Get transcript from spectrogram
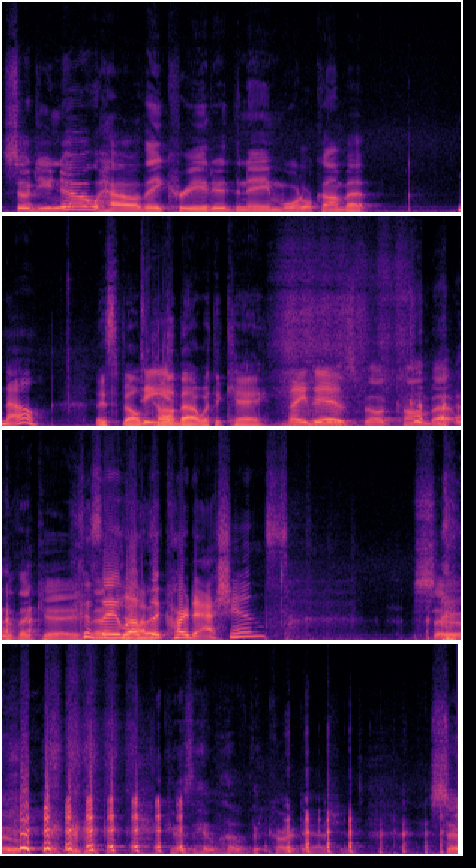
So do you know how they created the name Mortal Kombat? No, They spelled Do you- combat with a K. they did is spelled combat with a K. because they got love the. Kardashians. So, because they love the Kardashians. So,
